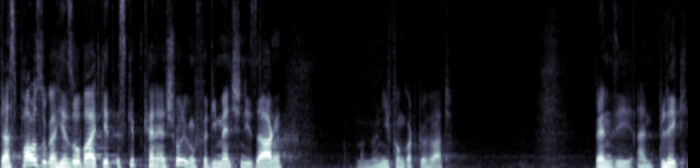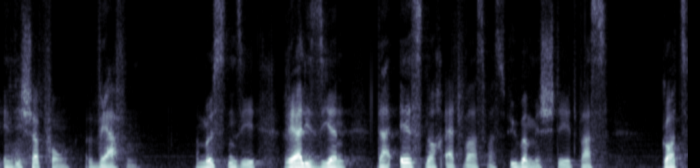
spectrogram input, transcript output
dass Paulus sogar hier so weit geht, es gibt keine Entschuldigung für die Menschen, die sagen, haben noch nie von Gott gehört. wenn sie einen Blick in die Schöpfung werfen. Dann müssten sie realisieren, da ist noch etwas, was über mir steht, was Gott,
